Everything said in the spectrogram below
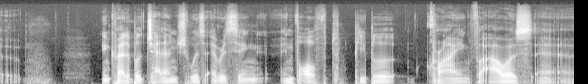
uh, incredible challenge with everything involved. People crying for hours, uh,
